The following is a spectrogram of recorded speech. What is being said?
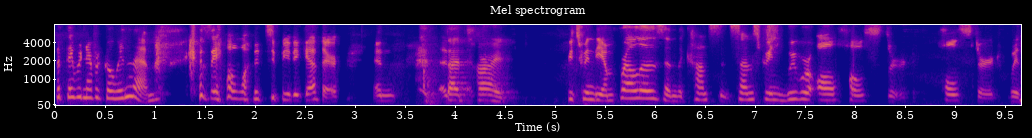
But they would never go in them because they all wanted to be together. And that's right. Between the umbrellas and the constant sunscreen, we were all holstered, holstered with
